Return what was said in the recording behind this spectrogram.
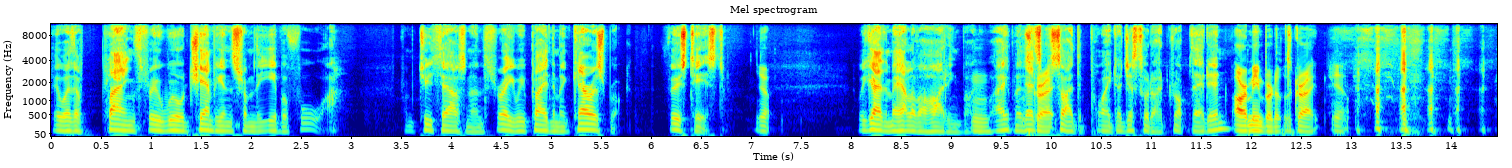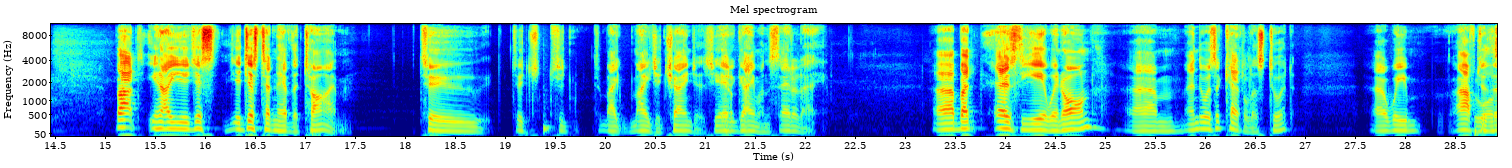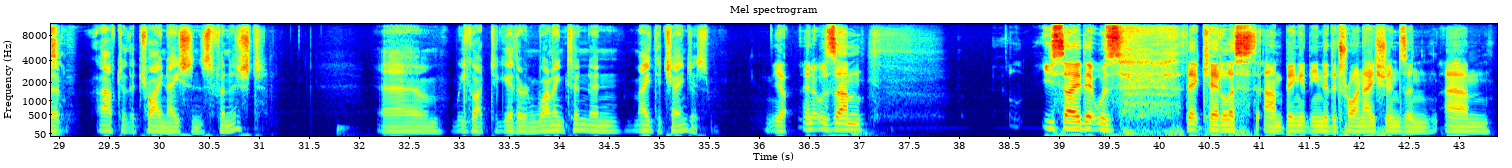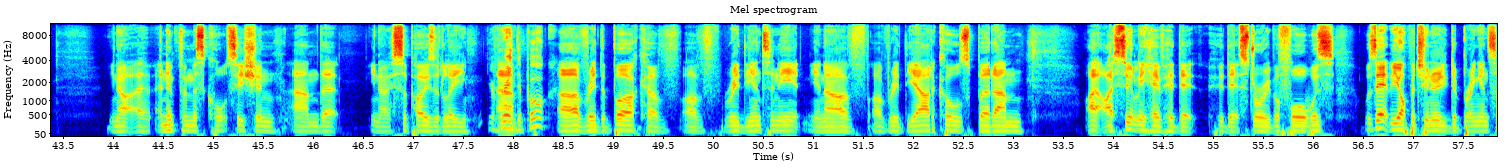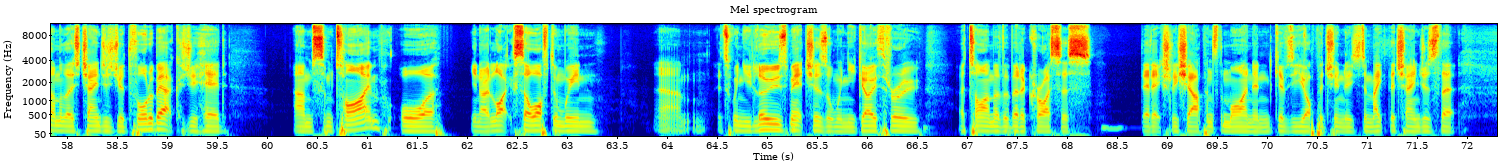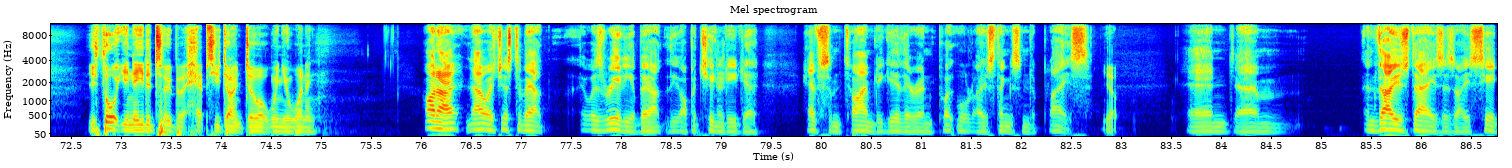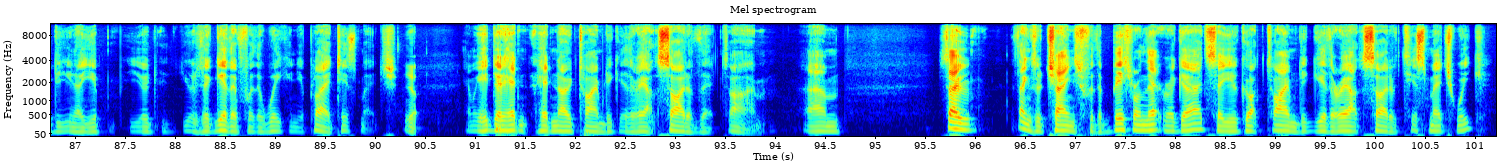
who were the playing through world champions from the year before, from two thousand and three. We played them in Carisbrook, first test. Yep. We gave them a hell of a hiding, by Mm, the way, but that's great. beside the point. I just thought I'd drop that in. I remember it. It was great. Yeah. But you know, you just you just didn't have the time to to to, to make major changes. You had a game on Saturday, uh, but as the year went on, um, and there was a catalyst to it, uh, we after the after the Tri Nations finished, um, we got together in Wellington and made the changes. Yeah, and it was um. You say that was that catalyst um, being at the end of the Tri Nations and um, you know a, an infamous court session um, that you know supposedly You've um, read the book. Uh, I've read the book. I've I've read the internet. You know, I've I've read the articles, but um, I, I certainly have heard that heard that story before. Was was that the opportunity to bring in some of those changes you'd thought about because you had um, some time, or you know, like so often when um, it's when you lose matches or when you go through a time of a bit of crisis that actually sharpens the mind and gives you opportunities to make the changes that you thought you needed to, but perhaps you don't do it when you're winning. Oh no, no, it was just about. It was really about the opportunity to have some time together and put all those things into place. Yep. And um, in those days, as I said, you know, you you you're together for the week and you play a test match. Yep. And we had had, had no time together outside of that time. Um, so things have changed for the better in that regard. So you've got time together outside of test match week.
